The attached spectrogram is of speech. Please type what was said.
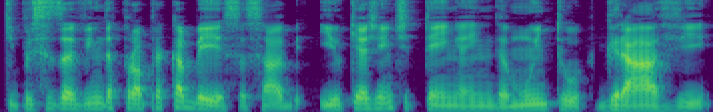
que precisa vir da própria cabeça, sabe? E o que a gente tem ainda muito grave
